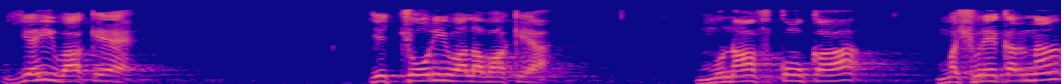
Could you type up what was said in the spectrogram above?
یہی واقعہ ہے۔ یہ چوری والا واقعہ۔ منافقوں کا مشورے کرنا،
